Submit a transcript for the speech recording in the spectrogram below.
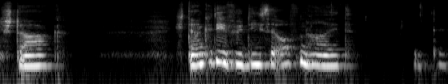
Stark. Ich danke dir für diese Offenheit. Bitte.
